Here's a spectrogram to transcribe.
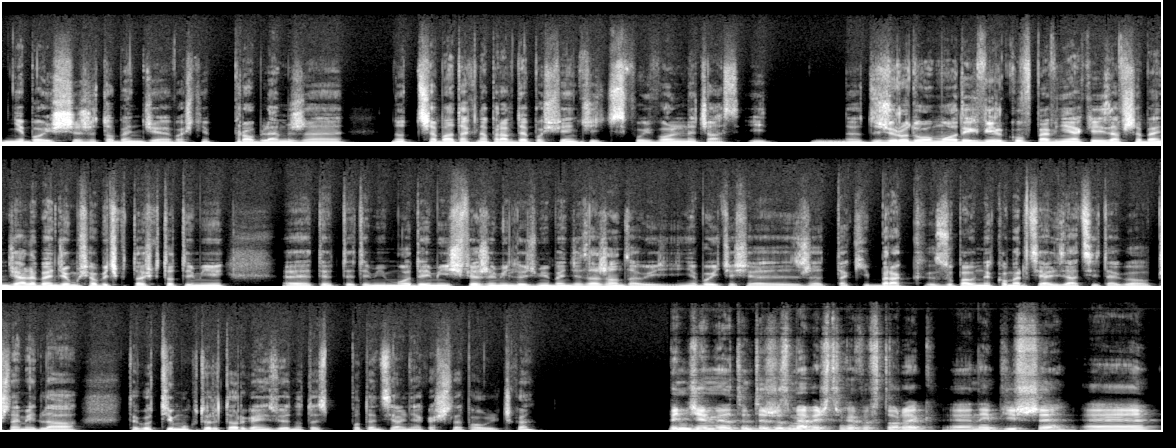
Nie boisz się, że to będzie właśnie problem, że no, trzeba tak naprawdę poświęcić swój wolny czas i no, źródło młodych wilków pewnie jakieś zawsze będzie, ale będzie musiał być ktoś, kto tymi, e, ty, ty, tymi młodymi, świeżymi ludźmi będzie zarządzał I, i nie boicie się, że taki brak zupełnej komercjalizacji tego, przynajmniej dla tego teamu, który to organizuje, no to jest potencjalnie jakaś ślepa uliczka? Będziemy o tym też rozmawiać trochę we wtorek, e, najbliższy. E,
